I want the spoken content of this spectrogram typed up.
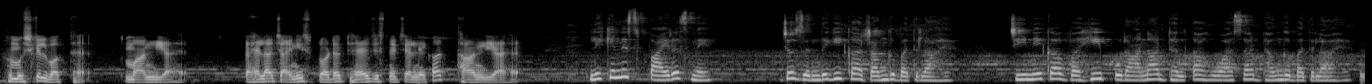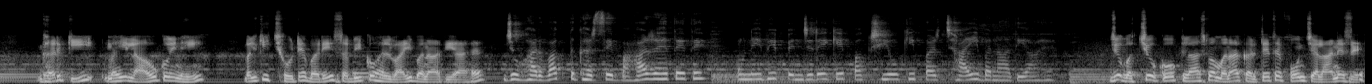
मुश्किल वक्त है मान लिया है। पहला चाइनीज़ प्रोडक्ट है जिसने चलने का ठान लिया है। लेकिन इस वायरस ने जो ज़िंदगी का रंग बदला है जीने का वही पुराना ढलता हुआ सा ढंग बदला है। घर की महिलाओं को ही नहीं बल्कि छोटे बड़े सभी को हलवाई बना दिया है। जो हर वक्त घर से बाहर रहते थे उन्हें भी पिंजरे के पक्षियों की परछाई बना दिया है। जो बच्चों को क्लास में मना करते थे फ़ोन चलाने से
